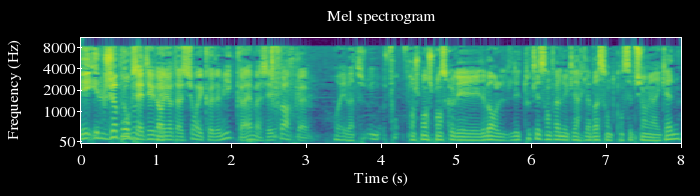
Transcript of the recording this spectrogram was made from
Et, et le Japon. Donc ça a été une orientation économique quand même assez forte quand même. Ouais, bah, fr- franchement, je pense que les, d'abord, les, toutes les centrales nucléaires là-bas sont de conception américaine.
